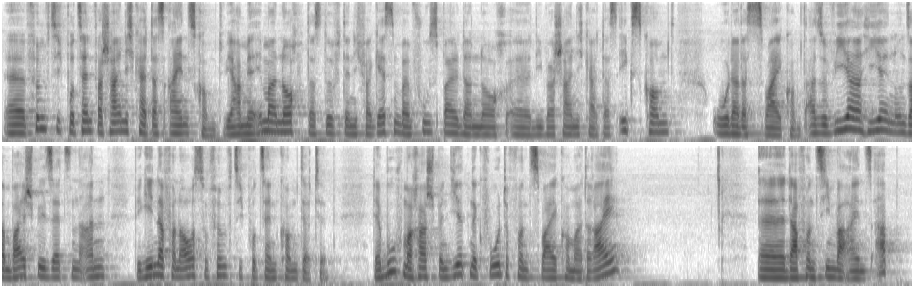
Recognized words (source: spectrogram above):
50% Wahrscheinlichkeit, dass 1 kommt. Wir haben ja immer noch, das dürft ihr nicht vergessen, beim Fußball dann noch äh, die Wahrscheinlichkeit, dass X kommt oder dass 2 kommt. Also wir hier in unserem Beispiel setzen an, wir gehen davon aus, so 50% kommt der Tipp. Der Buchmacher spendiert eine Quote von 2,3, äh, davon ziehen wir 1 ab,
